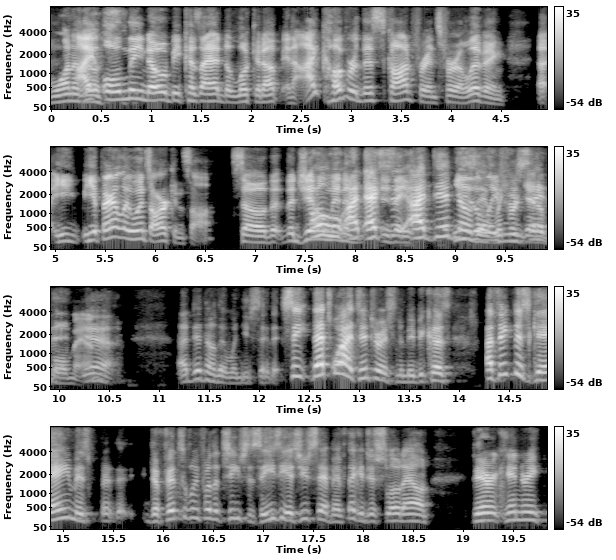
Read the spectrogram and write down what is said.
one of I those. only know because I had to look it up, and I cover this conference for a living. Uh, he he apparently went to Arkansas, so the, the gentleman oh, I, is, actually, is a I did know that easily when you say forgettable that. man. Yeah, I did know that when you say that. See, that's why it's interesting to me because I think this game is uh, defensively for the Chiefs as easy as you said. Man, if they could just slow down Derrick Henry,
